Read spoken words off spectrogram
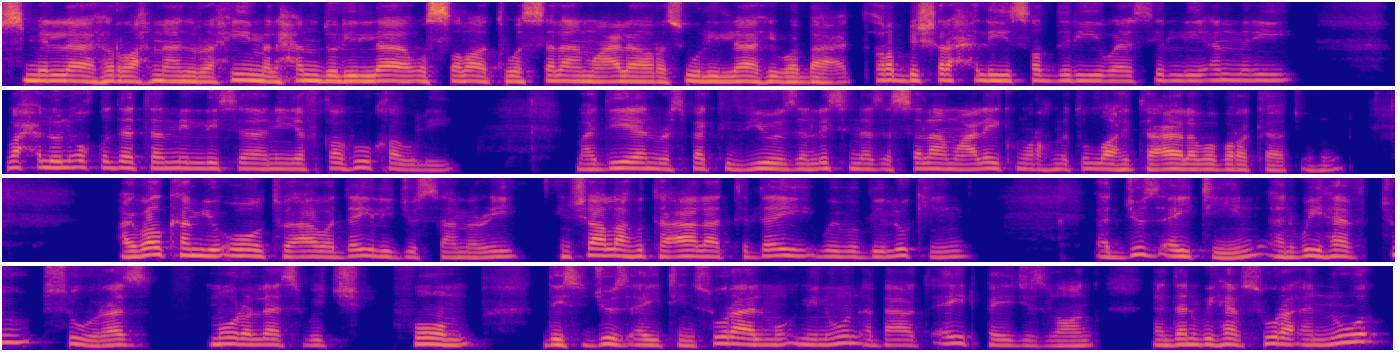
بسم الله الرحمن الرحيم الحمد لله والصلاة والسلام على رسول الله وبعد رب اشرح لي صدري ويسر لي أمري واحلل عقدة من لساني يفقه قولي My dear and respected viewers and listeners, alaikum wa rahmatullahi ta'ala wa barakatuhu. I welcome you all to our daily Juz summary. Inshallah ta'ala, today we will be looking at Juz 18 and we have two surahs more or less which form this Juz 18. Surah Al-Mu'minun about eight pages long and then we have Surah An-Nur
